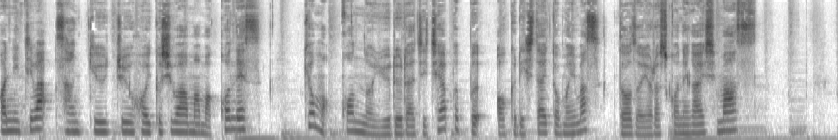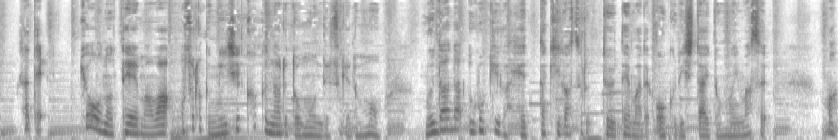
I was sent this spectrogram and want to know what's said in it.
こんにちは。産休中保育士はママコンです。今日もコンのゆるラジチアップップお送りしたいと思います。どうぞよろしくお願いします。さて今日のテーマはおそらく短くなると思うんですけども無駄な動きが減った気がするというテーマでお送りしたいと思います。まあ、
